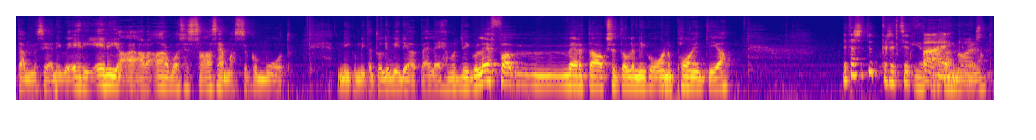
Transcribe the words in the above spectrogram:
tämmöisiä niin kuin eri, eri ar- arvoisessa asemassa kuin muut, niin kuin mitä tuli videopeleihin. Mutta niin kuin leffavertaukset oli niin kuin on point ja, Mitä sä tykkäsit siitä tota päähenkilöstä?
